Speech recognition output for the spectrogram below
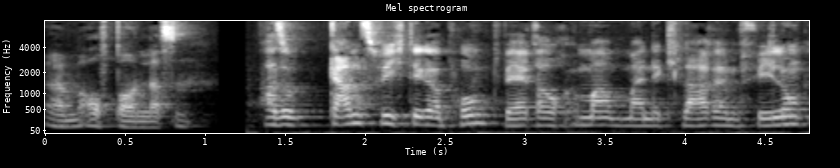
ähm, aufbauen lassen. Also ganz wichtiger Punkt wäre auch immer meine klare Empfehlung,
